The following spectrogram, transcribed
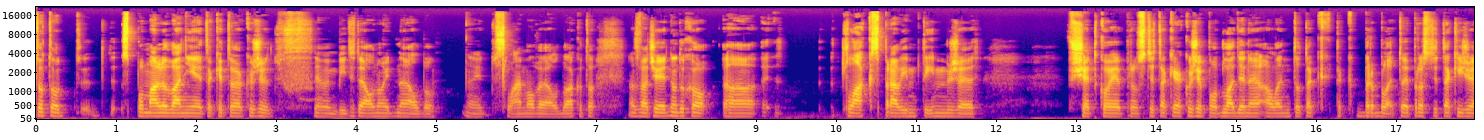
Toto spomaľovanie, takéto akože, neviem, beatdownoidné, alebo ne, alebo ako to nazvať, že jednoducho uh, tlak spravím tým, že všetko je proste také akože podladené a len to tak, tak brble. To je proste taký, že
